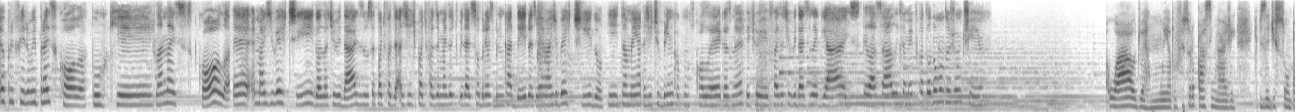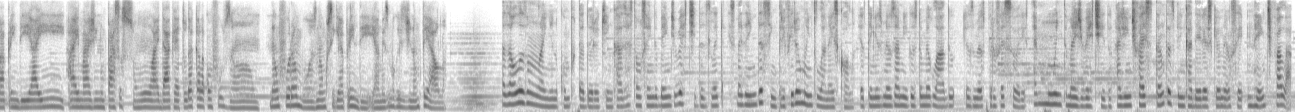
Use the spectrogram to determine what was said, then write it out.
Eu prefiro ir pra escola, porque lá na escola é, é, mais divertido as atividades. Você pode fazer, a gente pode fazer mais atividades sobre as brincadeiras e é mais divertido. E também a gente brinca com os colegas, né? A gente faz atividades legais pela sala e também fica todo mundo juntinho o áudio é ruim, a professora passa imagem que precisa de som para aprender, aí a imagem não passa som, aí dá é toda aquela confusão. Não foram boas, não consegui aprender. É a mesma coisa de não ter aula. As aulas online no computador aqui em casa estão sendo bem divertidas e legais, mas ainda assim prefiro muito lá na escola. Eu tenho os meus amigos do meu lado e os meus professores. É muito mais divertido. A gente faz tantas brincadeiras que eu não sei nem te falar.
